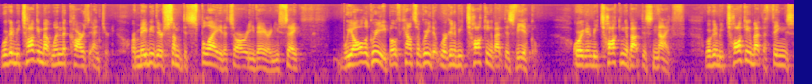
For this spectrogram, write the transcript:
We're going to be talking about when the cars entered, or maybe there's some display that's already there, and you say, we all agree, both counsel agree, that we're going to be talking about this vehicle, or we're going to be talking about this knife. We're going to be talking about the things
